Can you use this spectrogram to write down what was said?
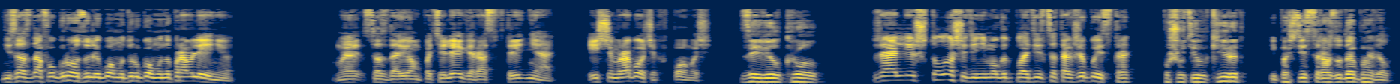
не создав угрозу любому другому направлению. Мы создаем по телеге раз в три дня. Ищем рабочих в помощь», — заявил Кролл. «Жаль лишь, что лошади не могут плодиться так же быстро», — пошутил Кирот и почти сразу добавил.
